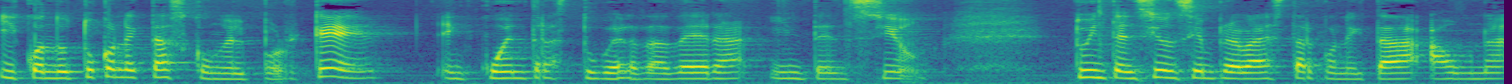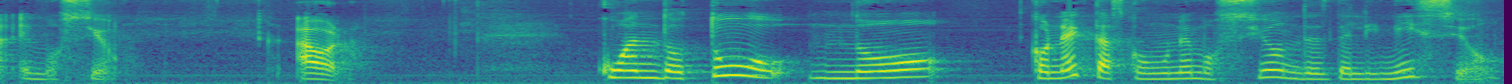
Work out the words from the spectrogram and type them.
Y cuando tú conectas con el por qué, encuentras tu verdadera intención. Tu intención siempre va a estar conectada a una emoción. Ahora, cuando tú no conectas con una emoción desde el inicio,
